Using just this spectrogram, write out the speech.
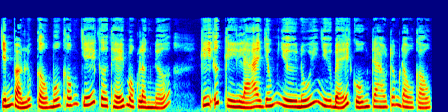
Chính vào lúc cậu muốn khống chế cơ thể một lần nữa, ký ức kỳ lạ giống như núi như bể cuộn trào trong đầu cậu.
